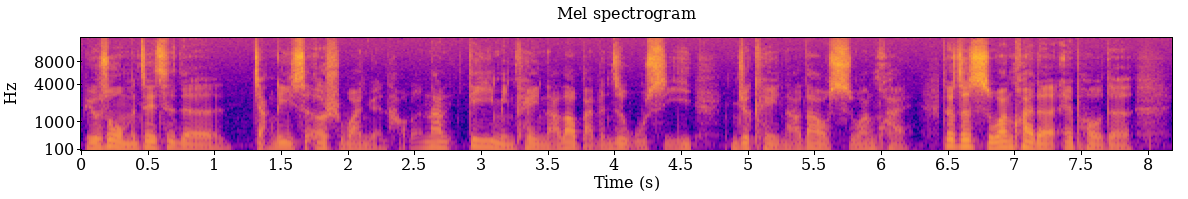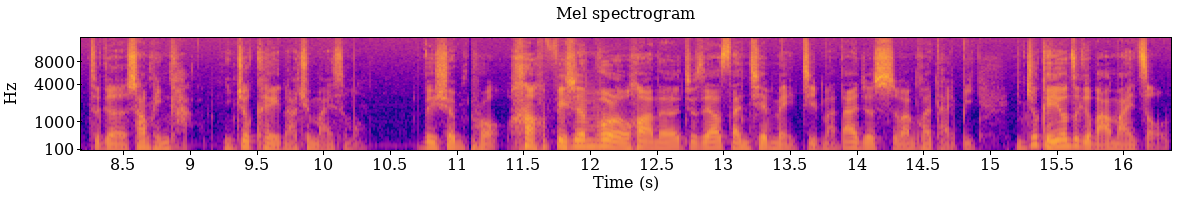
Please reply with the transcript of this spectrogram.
比如说我们这次的奖励是二十万元好了，那第一名可以拿到百分之五十一，你就可以拿到十万块。那这十万块的 Apple 的这个商品卡，你就可以拿去买什么？Vision Pro，哈，Vision Pro 的话呢，就是要三千美金嘛，大概就十万块台币，你就可以用这个把它买走了。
